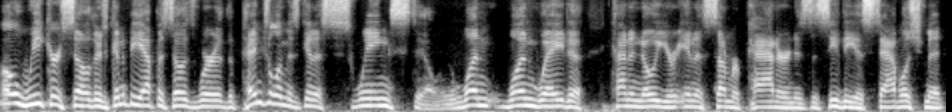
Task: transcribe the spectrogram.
oh week or so, there's going to be episodes where the pendulum is going to swing still. One one way to kind of know you're in a summer pattern is to see the establishment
